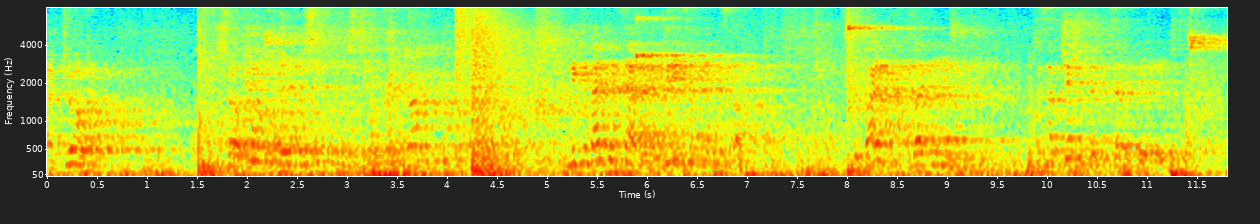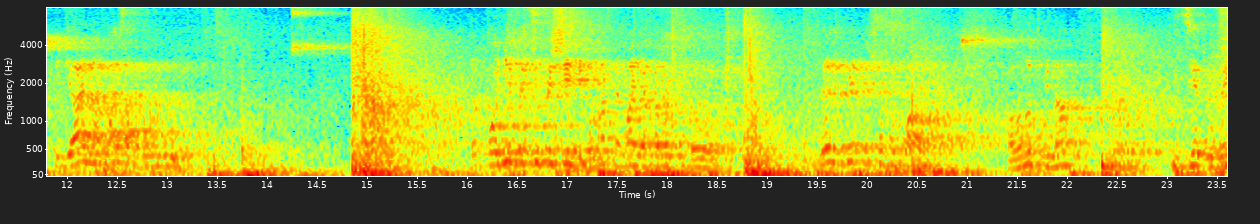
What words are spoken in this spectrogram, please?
Артем, що? Ідеального паса тебе не буде. По одній простій причині, бо в нас немає хороших дорог. Будеш бити, що попало. А воно тобі на і це буде.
